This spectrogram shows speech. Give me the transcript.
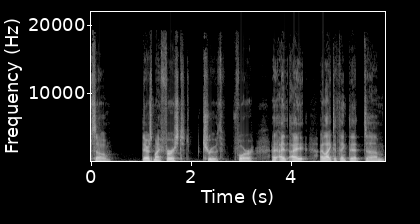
So there's my first truth for I I, I like to think that um,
